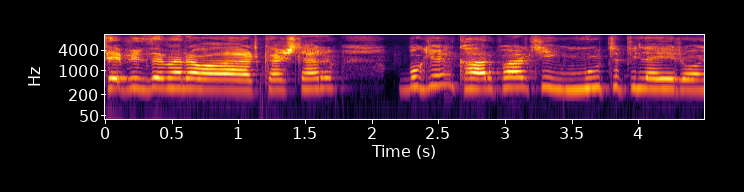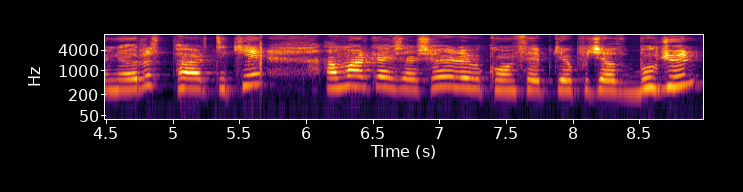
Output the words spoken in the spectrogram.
Hepinize merhabalar arkadaşlar. Bugün Car Parking Multiplayer oynuyoruz. Part 2. Ama arkadaşlar şöyle bir konsept yapacağız. Bugün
